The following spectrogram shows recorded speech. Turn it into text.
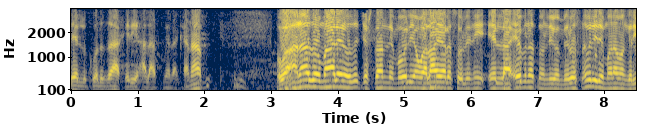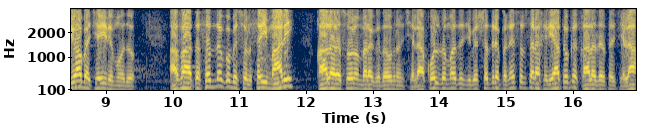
بلکل زه آخري حالات مې ده که نه و انا ذو مال و ذو چشتان لمولی ولا يرسلني الا ابنه ليوم رسل نوري له منا منګر یو بچی له مودو افا تصدقوا بسلسي مالی قال رسول برکت او فرن چلا قول دو مدو جی بشدر پا نصف سر خیریاتو که قال در تا چلا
